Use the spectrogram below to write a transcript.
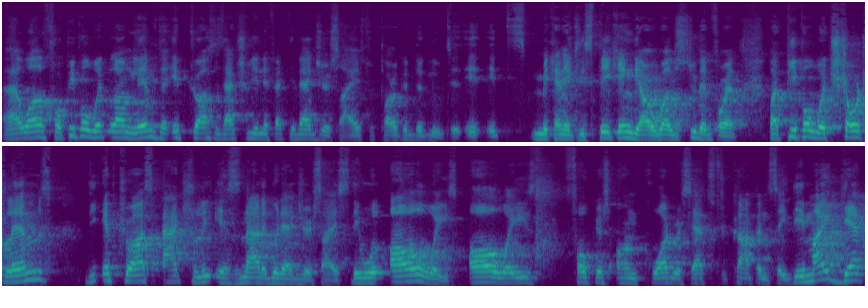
Uh, well, for people with long limbs, the hip thrust is actually an effective exercise to target the glutes. It, it, it's mechanically speaking, they are well suited for it. But people with short limbs, the hip thrust actually is not a good exercise. They will always, always focus on quadriceps to compensate. They might get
